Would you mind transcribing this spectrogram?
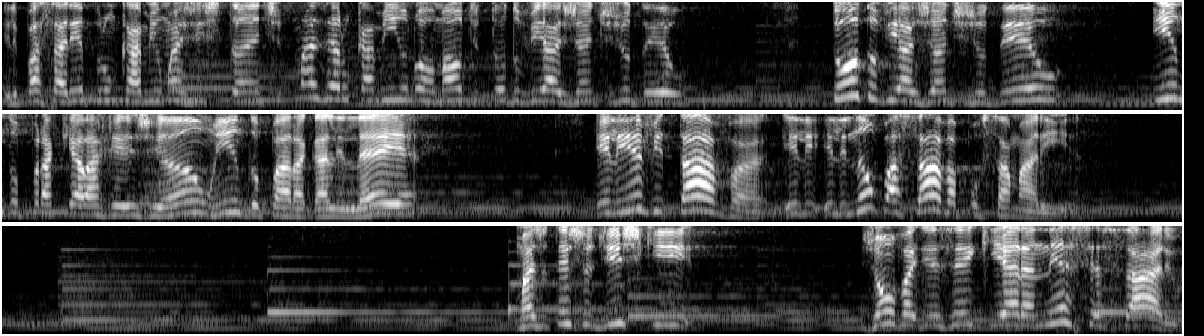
ele passaria por um caminho mais distante, mas era o caminho normal de todo viajante judeu. Todo viajante judeu indo para aquela região, indo para a Galiléia, ele evitava, ele, ele não passava por Samaria. Mas o texto diz que, João vai dizer que era necessário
